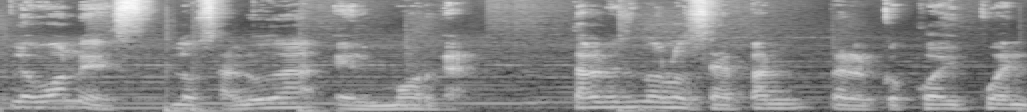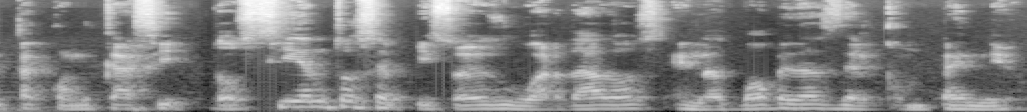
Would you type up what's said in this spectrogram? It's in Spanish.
Hola plebones, los saluda el Morgan. Tal vez no lo sepan, pero el Cocoy cuenta con casi 200 episodios guardados en las bóvedas del compendio.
